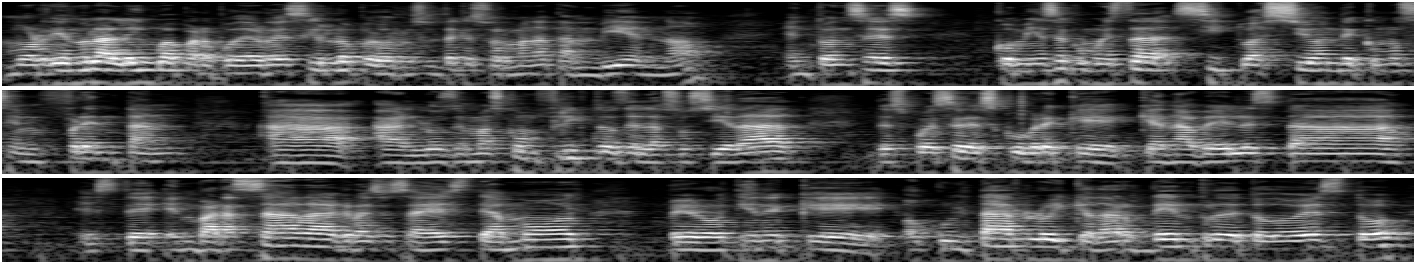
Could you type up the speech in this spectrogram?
mordiendo la lengua para poder decirlo, pero resulta que su hermana también, ¿no? Entonces comienza como esta situación de cómo se enfrentan a, a los demás conflictos de la sociedad. Después se descubre que, que Anabel está este, embarazada gracias a este amor, pero tiene que ocultarlo y quedar dentro de todo esto.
